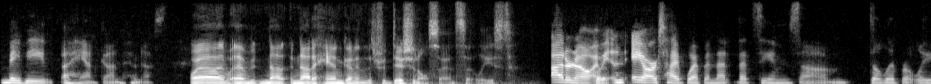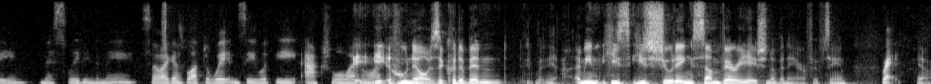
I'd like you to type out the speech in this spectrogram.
maybe a handgun. Who knows? Well, not not a handgun in the traditional sense, at least. I don't know. I mean, an AR type weapon that that seems um, deliberately misleading to me. So I guess we'll have to wait and see what the actual weapon was. Who knows? It could have been. Yeah. I mean, he's he's shooting some variation of an AR-15. Right. Yeah.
